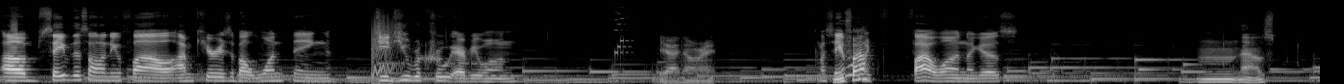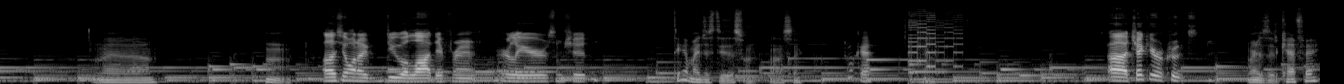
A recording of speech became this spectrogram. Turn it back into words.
Um, save this on a new file. I'm curious about one thing. Did you recruit everyone? Yeah, I know, right? I save file? file? like file one, I guess. Mm, nah, let's... Uh, hmm. Unless you want to do a lot different earlier or some shit. I think I might just do this one, honestly. Okay. Uh, check your recruits. Where is it? A cafe?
